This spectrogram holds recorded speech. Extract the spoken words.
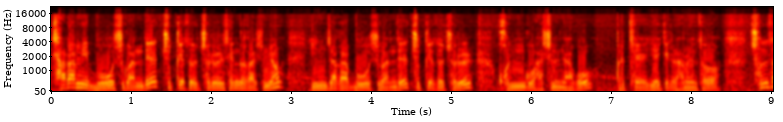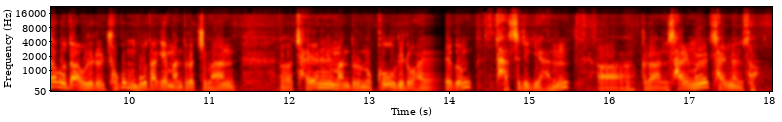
사람이 무엇이간데 주께서 저를 생각하시며 인자가 무엇이간데 주께서 저를 권고하시느냐고 그렇게 얘기를 하면서 천사보다 우리를 조금 못하게 만들었지만 어, 자연을 만들어 놓고 우리로 하여금 다스리게 한 어, 그러한 삶을 살면서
